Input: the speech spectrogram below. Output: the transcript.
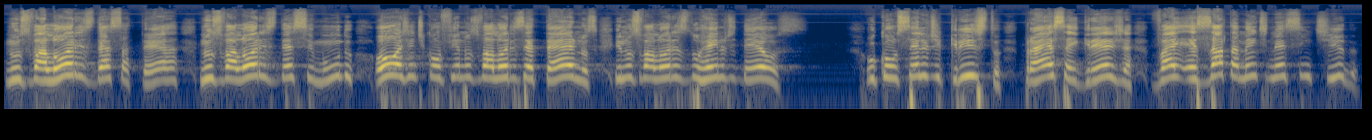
nos valores dessa terra, nos valores desse mundo, ou a gente confia nos valores eternos e nos valores do reino de Deus. O conselho de Cristo para essa igreja vai exatamente nesse sentido.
